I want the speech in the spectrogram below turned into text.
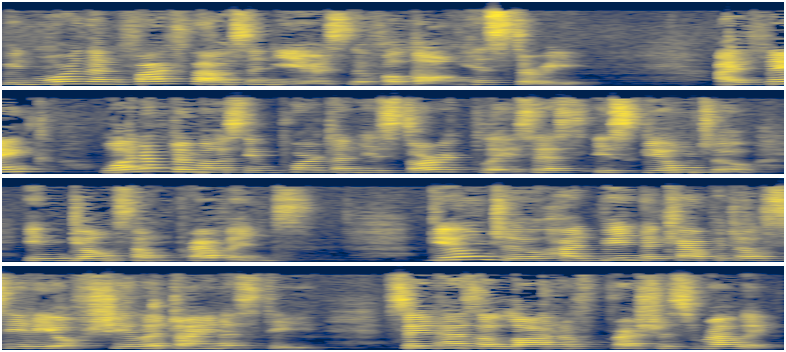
with more than 5,000 years of a long history. I think one of the most important historic places is Gyeongju in Gyeongsang province. Gyeongju had been the capital city of Shilla dynasty, so it has a lot of precious relic.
